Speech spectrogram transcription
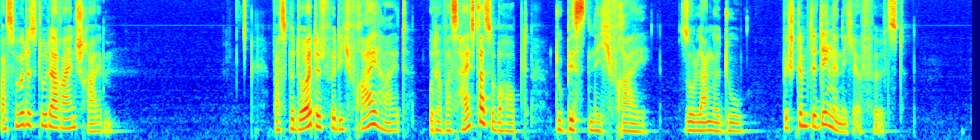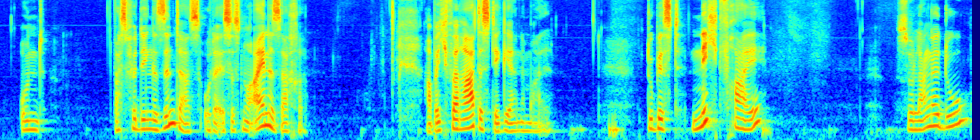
Was würdest du da reinschreiben? Was bedeutet für dich Freiheit? Oder was heißt das überhaupt? Du bist nicht frei, solange du bestimmte Dinge nicht erfüllst. Und was für Dinge sind das? Oder ist es nur eine Sache? Aber ich verrate es dir gerne mal. Du bist nicht frei, solange du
